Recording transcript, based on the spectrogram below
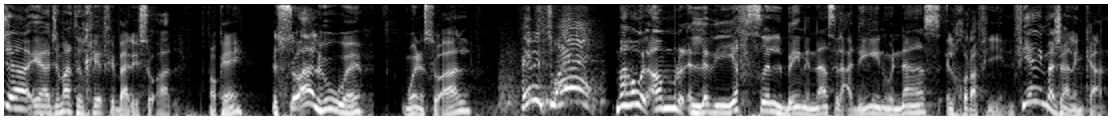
اجا يا جماعة الخير في بالي سؤال أوكي؟ السؤال هو وين السؤال؟ فين السؤال؟ ما هو الأمر الذي يفصل بين الناس العاديين والناس الخرافيين؟ في أي مجال كان؟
